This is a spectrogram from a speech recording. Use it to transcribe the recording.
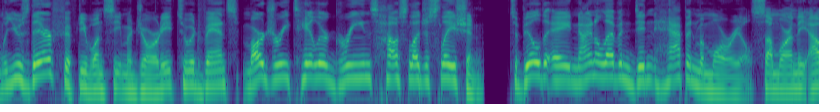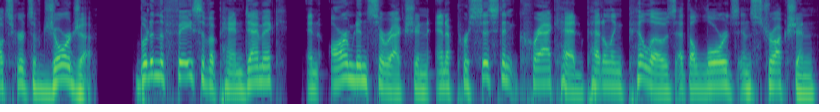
will use their 51 seat majority to advance Marjorie Taylor Greene's House legislation to build a 9 11 didn't happen memorial somewhere on the outskirts of Georgia. But in the face of a pandemic, an armed insurrection, and a persistent crackhead peddling pillows at the Lord's instruction,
